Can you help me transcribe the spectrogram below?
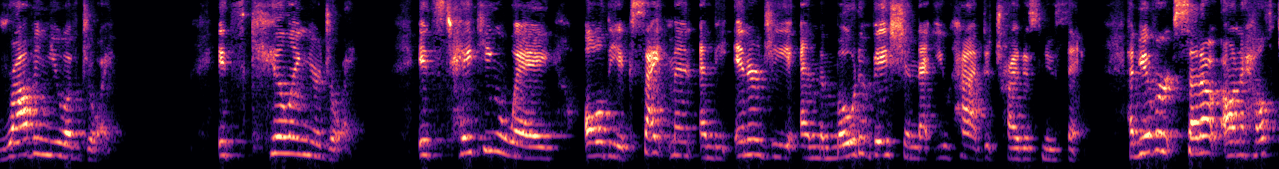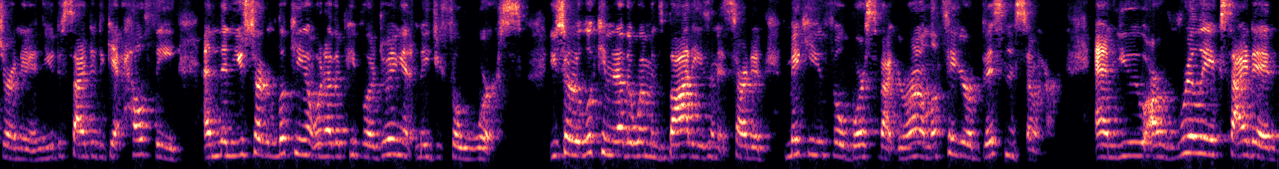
robbing you of joy. It's killing your joy. It's taking away all the excitement and the energy and the motivation that you had to try this new thing. Have you ever set out on a health journey and you decided to get healthy and then you started looking at what other people are doing and it made you feel worse? You started looking at other women's bodies and it started making you feel worse about your own. Let's say you're a business owner and you are really excited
